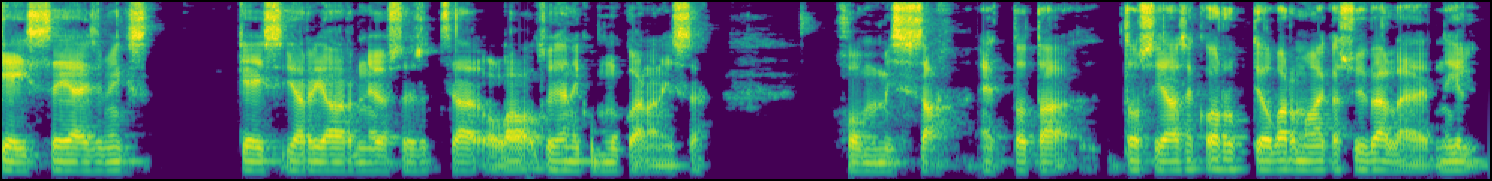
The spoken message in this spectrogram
keissejä, esimerkiksi case Jari Arni, jossa ollaan oltu ihan niinku mukana niissä hommissa. Et tota, tosiaan se korruptio on varmaan aika syvällä ja niillä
